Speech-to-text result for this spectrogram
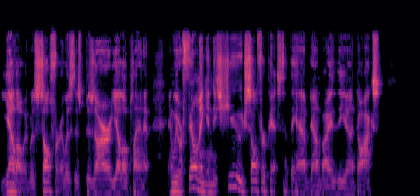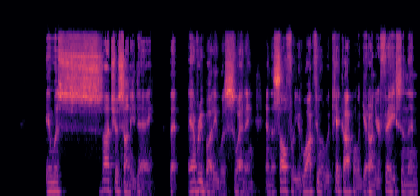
yellow. It was sulfur. It was this bizarre yellow planet. And we were filming in these huge sulfur pits that they have down by the uh, docks. It was such a sunny day that everybody was sweating. And the sulfur, you'd walk through and it would kick up and would get on your face. And then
